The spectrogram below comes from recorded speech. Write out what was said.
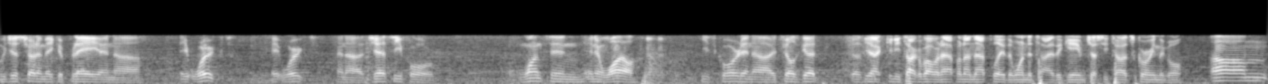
We just tried to make a play, and uh, it worked. It worked, and uh, Jesse for once in in a while, he scored, and uh, it feels good. Yeah, can you talk about what happened on that play, the one to tie the game? Jesse Todd scoring the goal. Um,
